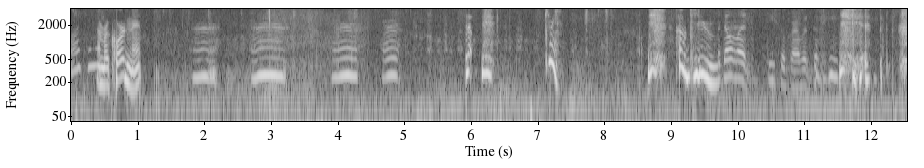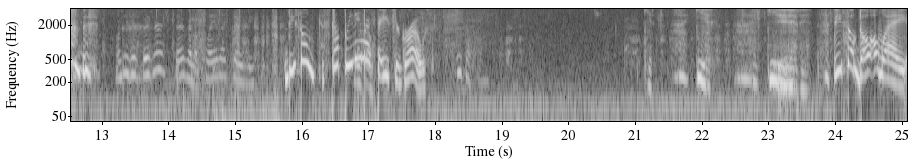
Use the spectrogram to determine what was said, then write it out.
watching I'm recording it. No. Come here. How cute. But don't let Diesel grab it because he, once he gets bigger, they're going to play like crazy. Diesel, stop breathing in my face. You're gross. Diesel. Get it. Get it. Get it. Diesel, go away.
